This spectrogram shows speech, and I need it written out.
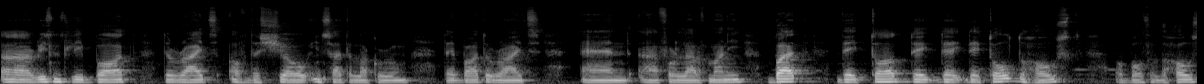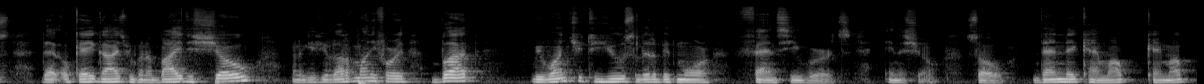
uh, recently bought the rights of the show Inside the Locker Room. They bought the rights and uh, for a lot of money, but they thought they, they, they told the host or both of the hosts that okay guys we're gonna buy the show I'm gonna give you a lot of money for it but we want you to use a little bit more fancy words in the show so then they came up came up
